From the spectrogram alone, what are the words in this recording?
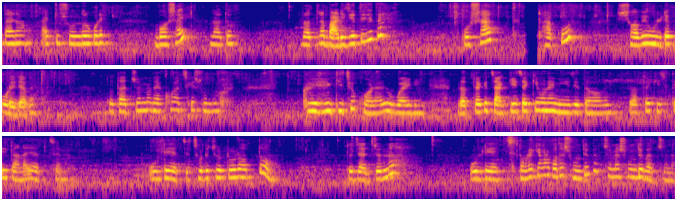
দাঁড়াও একটু সুন্দর করে বসাই, নয়তো রথটা বাড়ি যেতে যেতে প্রসাদ, ঠাকুর সবই উল্টে পড়ে যাবে। তো তার জন্য দেখো আজকে সুন্দর কিছু করার উপায় নেই। রথটাকে চাকিয়ে চাকিয়ে মনে নিয়ে যেতে হবে। রথটা কিছুতেই টানা যাচ্ছে না। উল্টে যাচ্ছে। ছোট ছোট রথ তো। তো যার জন্য উল্টে যাচ্ছে। তোমরা কি আমার কথা শুনতে পাচ্ছ না শুনতে পাচ্ছ না?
